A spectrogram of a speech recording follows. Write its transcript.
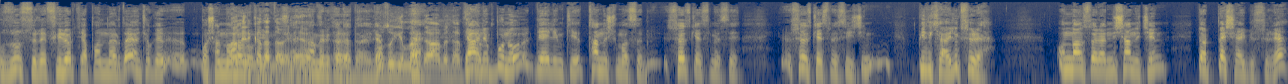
uzun süre flört yapanlarda en çok e, boşanmalar Amerika'da da öyle, yani. evet. Amerika'da Evet. da öyle. Uzun yıllar devam eden flört. Yani bunu diyelim ki tanışması, söz kesmesi, söz kesmesi için bir iki aylık süre. Ondan sonra nişan için 4-5 ay bir süre.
